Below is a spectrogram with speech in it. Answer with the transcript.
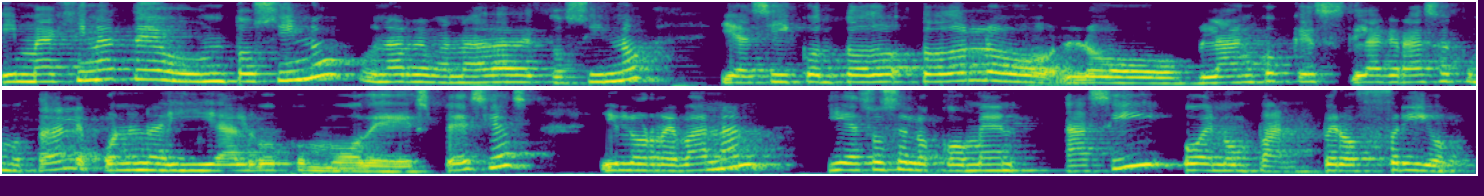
imagínate un tocino, una rebanada de tocino, y así con todo, todo lo, lo blanco que es la grasa como tal, le ponen ahí algo como de especias y lo rebanan y eso se lo comen así o en un pan, pero frío.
